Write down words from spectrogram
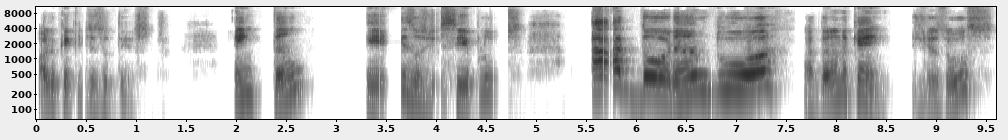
Olha o que, que diz o texto. Então, eles, os discípulos, adorando-o, adorando quem? Jesus,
